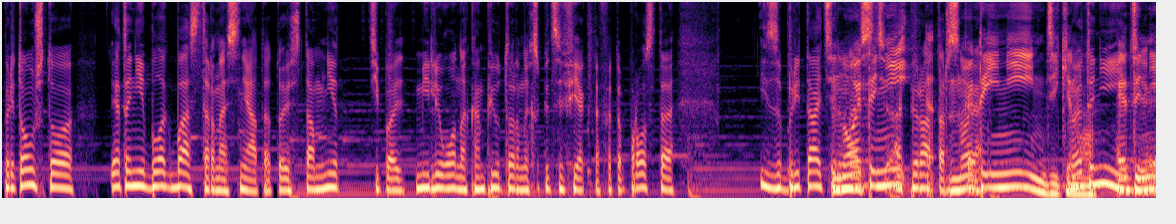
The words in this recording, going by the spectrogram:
При том, что это не блокбастерно снято, то есть там нет типа миллиона компьютерных спецэффектов, это просто изобретательность Но это не, операторская. но это и не инди-кино. Но это не инди, Это не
